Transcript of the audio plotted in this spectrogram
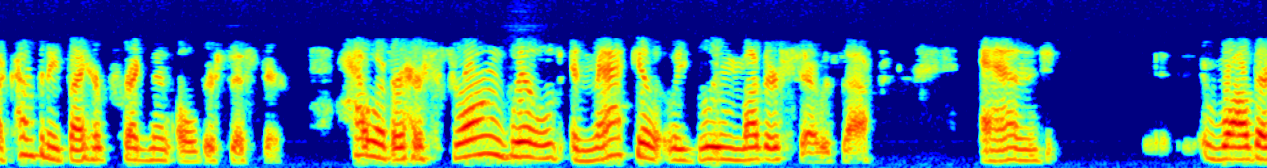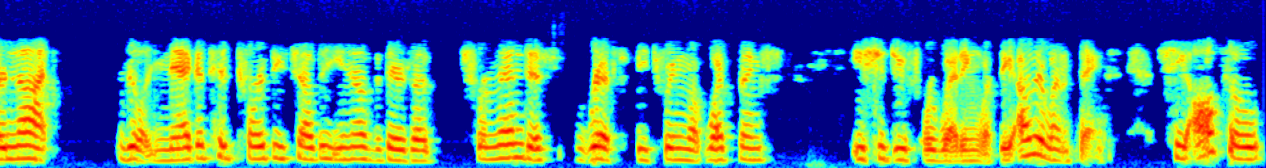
accompanied by her pregnant older sister. However, her strong-willed, immaculately groomed mother shows up and while they're not really negative towards each other, you know that there's a tremendous rift between what one thinks you should do for a wedding, what the other one thinks. She also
